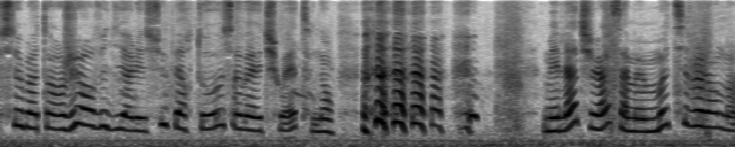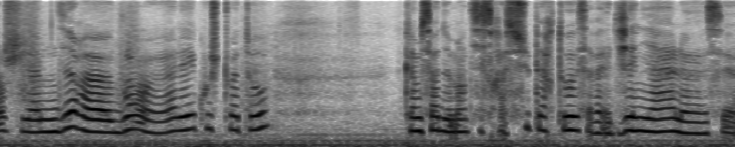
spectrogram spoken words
ce matin j'ai envie d'y aller super tôt, ça va être chouette. Non. Mais là, tu vois, ça me motive le lendemain. Je suis à me dire bon, allez, couche-toi tôt. Comme ça, demain, tu seras super tôt, ça va être génial. C'est.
